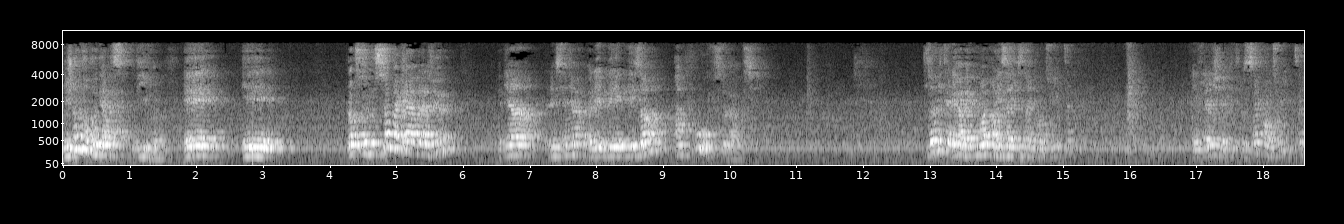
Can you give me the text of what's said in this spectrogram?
Les gens nous regardent vivre. Et, et lorsque nous sommes agréables à Dieu, eh bien, les, seigneurs, les, les hommes approuvent cela aussi. Je vous invite à lire avec moi dans Isaïe 58. Isaïe chapitre 58.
